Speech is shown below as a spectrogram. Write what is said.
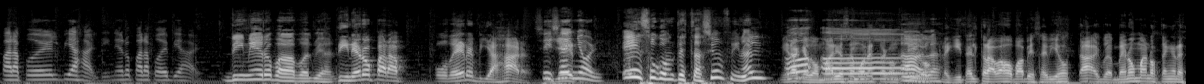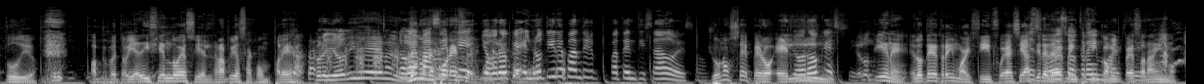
para poder viajar, dinero para poder viajar. Dinero para poder viajar. Dinero para poder viajar. Sí, Billete. señor. Es su contestación final. Mira que don Mario se molesta Oh, contigo. Ah, le quita el trabajo, papi. Ese viejo está, menos mal no está en el estudio. papi, pues estoy diciendo eso y él rápido se acompleja. Pero yo dije. no, no, no, por es eso, yo creo que él no tiene pate- patentizado eso. Yo no sé, pero él. Yo creo que sí. Él lo tiene. Él lo tiene trademark. Si fue así, así Eso, le debe eso, 25 mil pesos ahora mismo.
